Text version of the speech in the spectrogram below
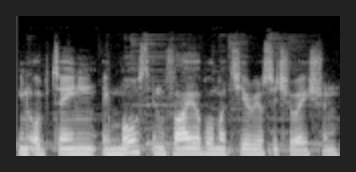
in obtaining a most inviolable material situation.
